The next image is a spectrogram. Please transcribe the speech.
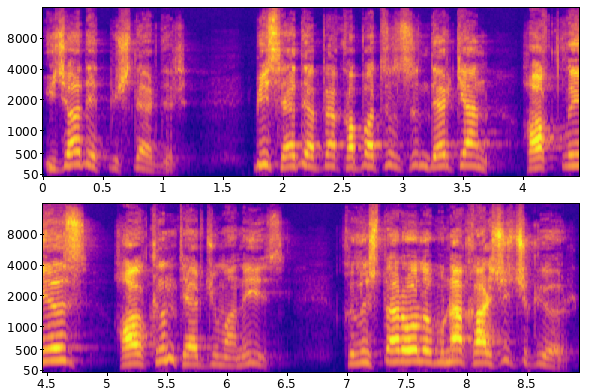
icat etmişlerdir. Biz HDP kapatılsın derken haklıyız, halkın tercümanıyız. Kılıçdaroğlu buna karşı çıkıyor.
